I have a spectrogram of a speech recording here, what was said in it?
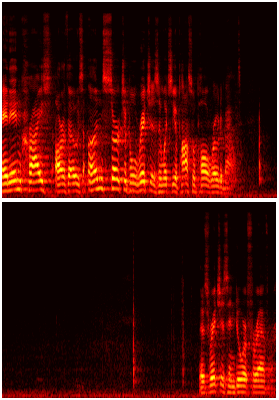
And in Christ are those unsearchable riches in which the Apostle Paul wrote about. Those riches endure forever.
